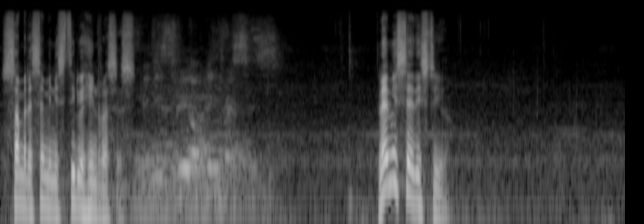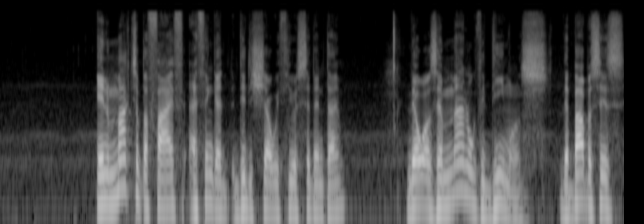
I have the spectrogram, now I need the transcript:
Somebody say ministerial hindrances. Of interests. Let me say this to you. In Mark chapter 5, I think I did share with you a certain time, there was a man with the demons. The Bible says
